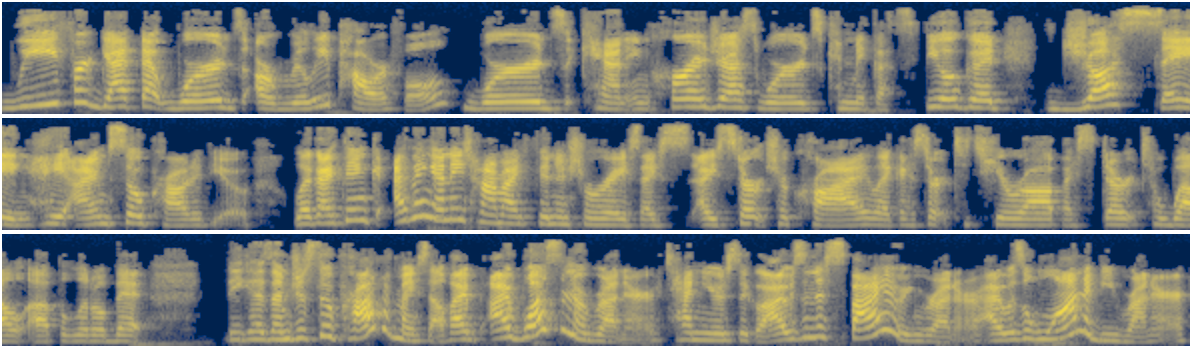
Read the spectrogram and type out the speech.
We forget that words are really powerful. Words can encourage us, words can make us feel good. Just saying, "Hey, I'm so proud of you." Like I think I think anytime I finish a race, I I start to cry, like I start to tear up, I start to well up a little bit because I'm just so proud of myself. I, I wasn't a runner 10 years ago. I was an aspiring runner. I was a wannabe runner.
